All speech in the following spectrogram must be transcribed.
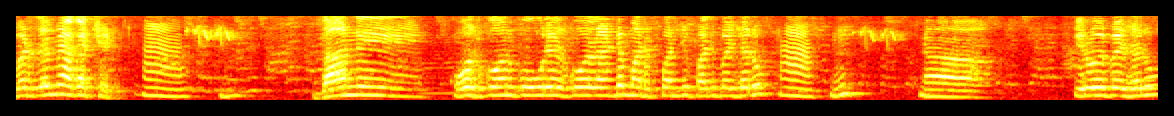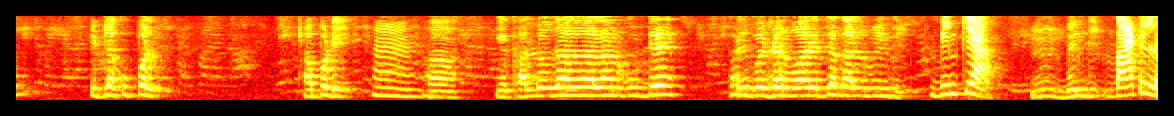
పెడితే మేక వచ్చేది ఉమ్, దాన్ని కోసుకొని పువ్వులు వేసుకోవాలంటే మనకి పంచి పది పైసలు ఇరవై పైసలు ఇట్లా కుప్పలు. అప్పటి. ఈ కళ్ళు తాగాలనుకుంటే పది పైసలు వారిస్తే కళ్ళు బింకి. బింకియా? బింకి. బాటిల్?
